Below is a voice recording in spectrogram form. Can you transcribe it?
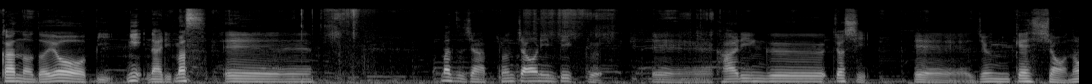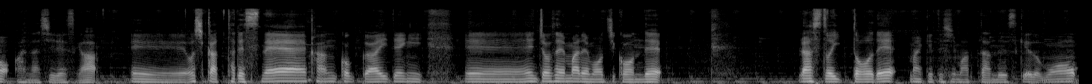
日の土曜日になります、えー、まずじゃあピョンチャンオリンピック、えー、カーリング女子えー、準決勝の話ですが、えー、惜しかったですね、韓国相手に、えー、延長戦まで持ち込んで、ラスト1投で負けてしまったんですけども、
